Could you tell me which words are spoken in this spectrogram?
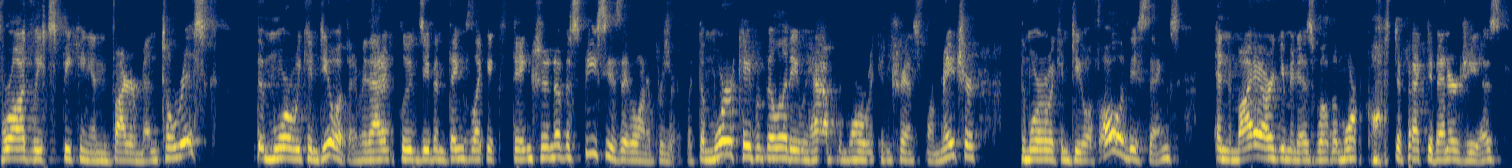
broadly speaking environmental risk the more we can deal with it. I mean, that includes even things like extinction of a species they want to preserve. Like the more capability we have, the more we can transform nature, the more we can deal with all of these things. And my argument is, well, the more cost-effective energy is,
